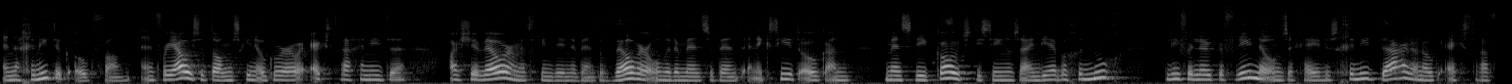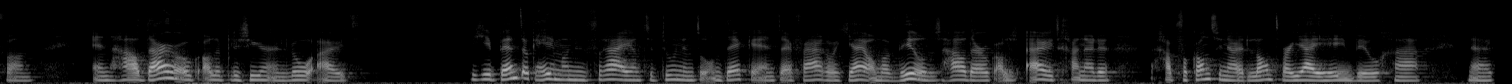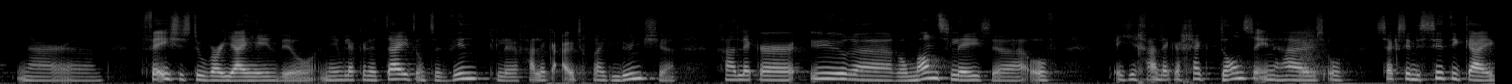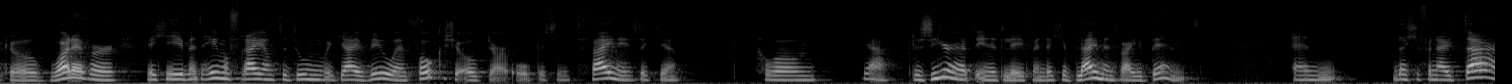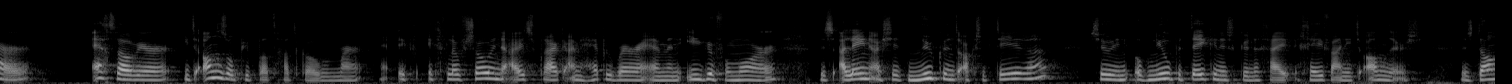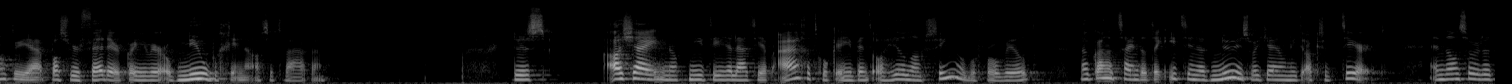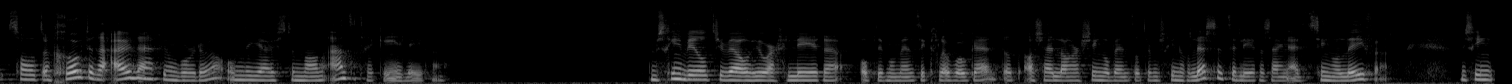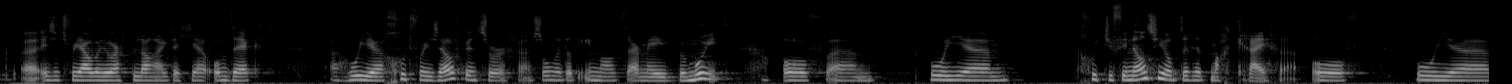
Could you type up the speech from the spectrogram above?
En daar geniet ik ook van. En voor jou is het dan misschien ook weer extra genieten als je wel weer met vriendinnen bent of wel weer onder de mensen bent. En ik zie het ook aan mensen die ik coach, die single zijn, die hebben genoeg lieve, leuke vrienden om zich heen. Dus geniet daar dan ook extra van. En haal daar ook alle plezier en lol uit. Je bent ook helemaal nu vrij om te doen en te ontdekken en te ervaren wat jij allemaal wil. Dus haal daar ook alles uit. Ga, naar de, ga op vakantie naar het land waar jij heen wil. Ga naar, naar uh, feestjes toe waar jij heen wil. Neem lekker de tijd om te winkelen. Ga lekker uitgebreid lunchen. Ga lekker uren romans lezen. Of weet je, ga lekker gek dansen in huis. Of Sex in the City kijken. Whatever. Weet je, je bent helemaal vrij om te doen wat jij wil. En focus je ook daarop. Is dat het fijn is dat je gewoon ja, plezier hebt in het leven. En dat je blij bent waar je bent. En dat je vanuit daar echt wel weer iets anders op je pad gaat komen. Maar ik, ik geloof zo in de uitspraak: I'm happy where I am and eager for more. Dus alleen als je het nu kunt accepteren, zul je opnieuw betekenis kunnen geven aan iets anders. Dus dan kun je pas weer verder, kan je weer opnieuw beginnen als het ware. Dus als jij nog niet die relatie hebt aangetrokken en je bent al heel lang single bijvoorbeeld, dan kan het zijn dat er iets in het nu is wat jij nog niet accepteert. En dan zal het een grotere uitdaging worden om de juiste man aan te trekken in je leven. Misschien wilt je wel heel erg leren op dit moment. Ik geloof ook hè, dat als jij langer single bent, dat er misschien nog lessen te leren zijn uit het single leven. Misschien uh, is het voor jou wel heel erg belangrijk dat je ontdekt uh, hoe je goed voor jezelf kunt zorgen zonder dat iemand daarmee bemoeit. Of um, hoe je goed je financiën op de rit mag krijgen. Of hoe je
